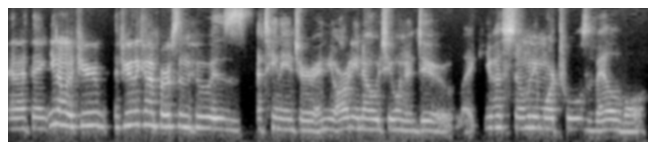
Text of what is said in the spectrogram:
And I think, you know, if you're if you're the kind of person who is a teenager and you already know what you want to do, like you have so many more tools available.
